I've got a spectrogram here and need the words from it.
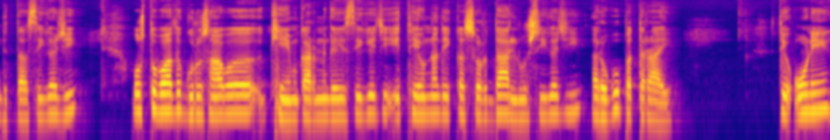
ਦਿੱਤਾ ਸੀਗਾ ਜੀ। ਉਸ ਤੋਂ ਬਾਅਦ ਗੁਰੂ ਸਾਹਿਬ ਖੇਮ ਕਰਨ ਗਏ ਸੀਗੇ ਜੀ। ਇੱਥੇ ਉਹਨਾਂ ਦੇ ਇੱਕ ਸ਼ਰਧਾਲੂ ਸੀਗਾ ਜੀ, ਰਘੂਪਤ ਰਾਏ। ਅਤੇ ਉਹਨੇ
